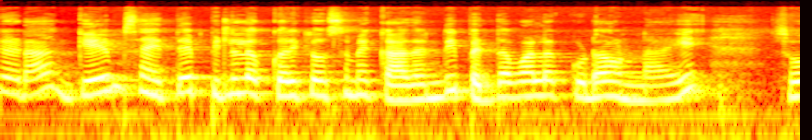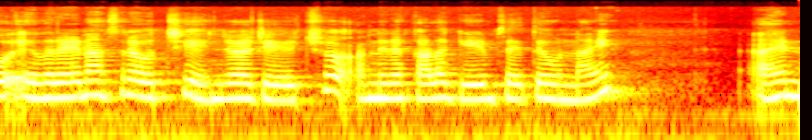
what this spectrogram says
ఇక్కడ గేమ్స్ అయితే పిల్లల ఒక్కరి కోసమే కాదండి పెద్దవాళ్ళకు కూడా ఉన్నాయి. సో ఎవరైనా సరే వచ్చి ఎంజాయ్ చేయొచ్చు. అన్ని రకాల గేమ్స్ అయితే ఉన్నాయి. And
